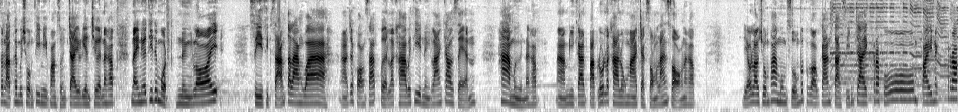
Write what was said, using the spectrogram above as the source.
สำหรับท่านผู้ชมที่มีความสนใจเรียนเชิญนะครับ ในเนื้อที่ทั้งหมด 43 ตารางวาเจ้าของทรัพย์เปิดราคาไว้ที่ 1 9 5 0 0 0 นะครับมีการปรับลดราคาลงมาจาก2ล้าน2นะครับ เดี๋ยวเราชมภาพมุมสูงเพื่อประกอบการตัดสินใจครับผมไปนะครับ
